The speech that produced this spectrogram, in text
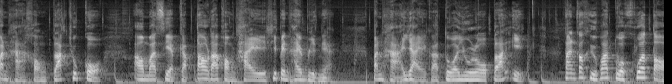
ปัญหาของปลั๊กชุกโกะเอามาเสียบกับเต้ารับของไทยที่เป็นไฮบริดเนี่ยปัญหาใหญ่กว่าตัวยูโรปลั๊กอีกนั่นก็คือว่าตัวขั้วต่อ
